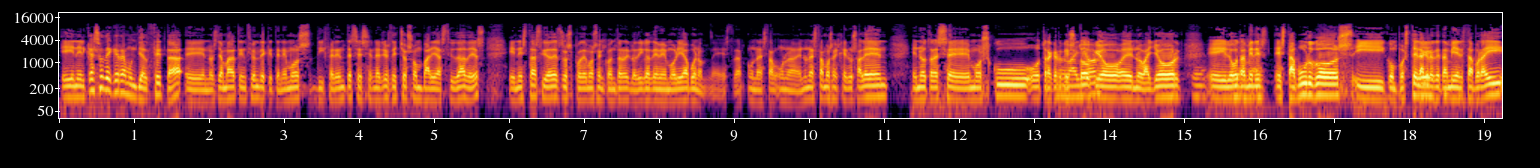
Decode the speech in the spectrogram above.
En el caso de Guerra Mundial Z, eh, nos llama la atención de que tenemos diferentes escenarios, de hecho son varias ciudades. En estas ciudades los podemos encontrar, y lo digo de memoria, bueno, una, en una estamos en Jerusalén, en otra es eh, Moscú, otra creo que es Tokio, Nueva York, y luego también está Burgos y Compostela, creo que también está por ahí.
